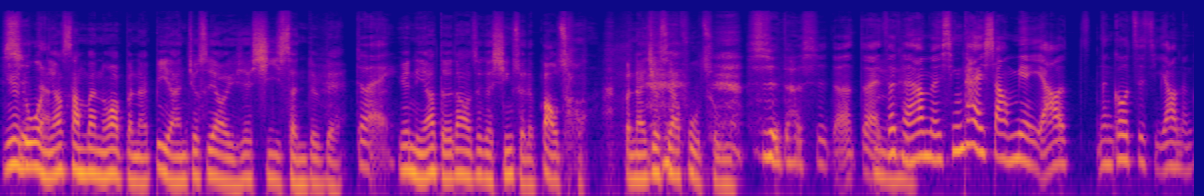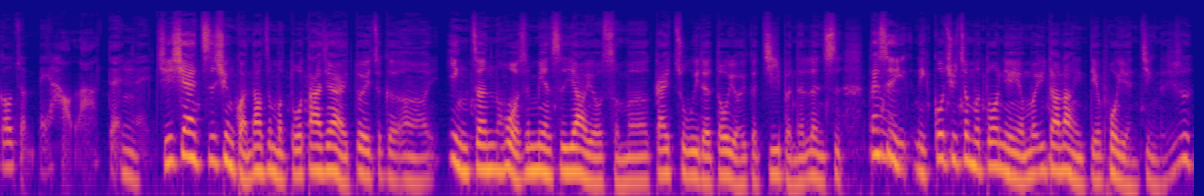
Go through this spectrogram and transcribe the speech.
因为如果你要上班的话，本来必然就是要有一些牺牲，对不对？对，因为你要得到这个薪水的报酬，本来就是要付出嘛。是的，是的，对，嗯这可能他们心态上面也要能够自己要能够准备好啦。对嗯对，，其实现在资讯管道这么多，大家也对这个呃应征或者是面试要有什么该注意的，都有一个基本的认识。但是嗯你过去这么多年，有没有遇到让你跌破眼镜的？就是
